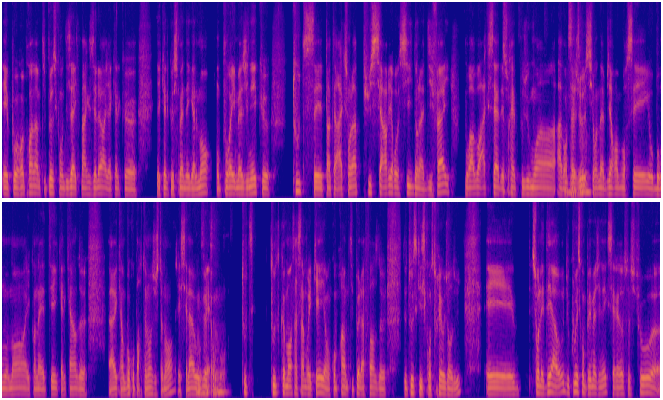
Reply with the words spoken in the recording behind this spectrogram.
Et pour reprendre un petit peu ce qu'on disait avec Mark Zeller il y, a quelques, il y a quelques semaines également, on pourrait imaginer que toute cette interaction-là puisse servir aussi dans la DeFi pour avoir accès à des prêts plus ou moins avantageux si on a bien remboursé au bon moment et qu'on a été quelqu'un avec un bon comportement justement. Et c'est là où tout, tout commence à s'imbriquer et on comprend un petit peu la force de, de tout ce qui se construit aujourd'hui. Et sur les DAO, du coup, est-ce qu'on peut imaginer que ces réseaux sociaux euh,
